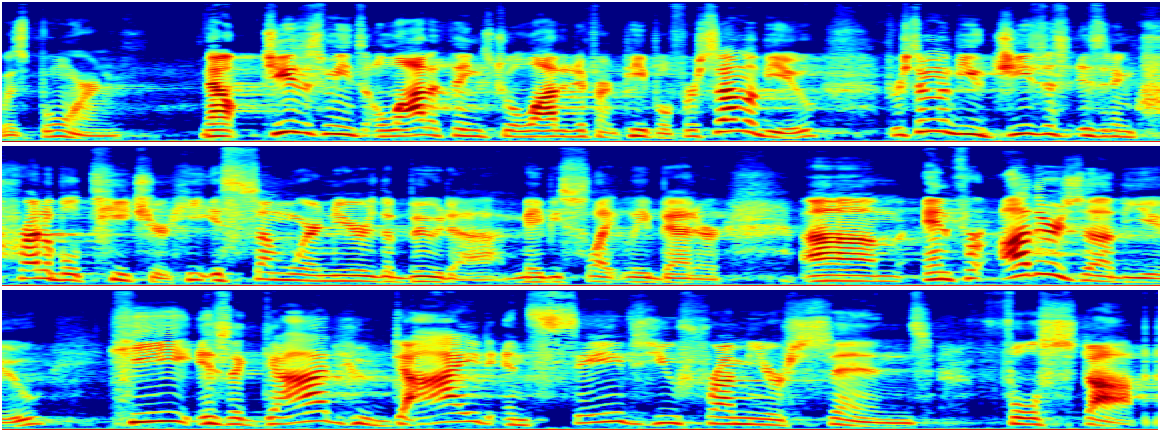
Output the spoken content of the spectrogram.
was born. Now, Jesus means a lot of things to a lot of different people. For some of you, for some of you, Jesus is an incredible teacher. He is somewhere near the Buddha, maybe slightly better. Um, and for others of you, he is a God who died and saves you from your sins, full stop.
